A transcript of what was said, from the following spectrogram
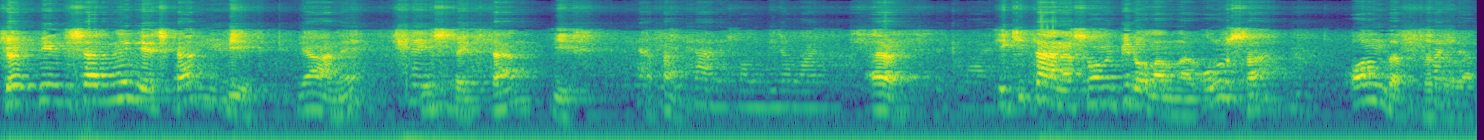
Kök 1 dışarı ne diye çıkar? 1. Yani 181. Efendim? Evet. İki tane sonu bir olanlar olursa onun da sırrı var.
